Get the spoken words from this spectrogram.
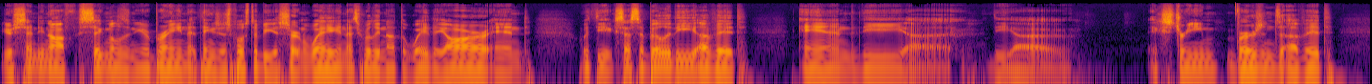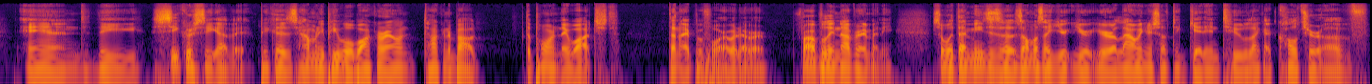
you're sending off signals in your brain that things are supposed to be a certain way and that's really not the way they are. And with the accessibility of it and the uh, the uh, extreme versions of it and the secrecy of it. Because how many people walk around talking about the porn they watched the night before or whatever? Probably not very many. So what that means is it's almost like you're, you're you're allowing yourself to get into like a culture of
